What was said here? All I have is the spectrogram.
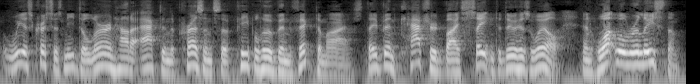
we as Christians need to learn how to act in the presence of people who have been victimized. They've been captured by Satan to do his will. And what will release them?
